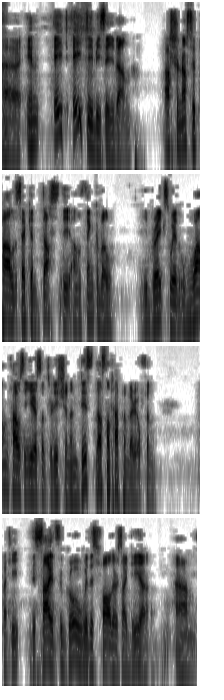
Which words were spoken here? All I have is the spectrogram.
Uh, in 880 BC, then, Ashurnasirpal II does the unthinkable. He breaks with 1,000 years of tradition, and this does not happen very often. But he decides to go with his father's idea and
